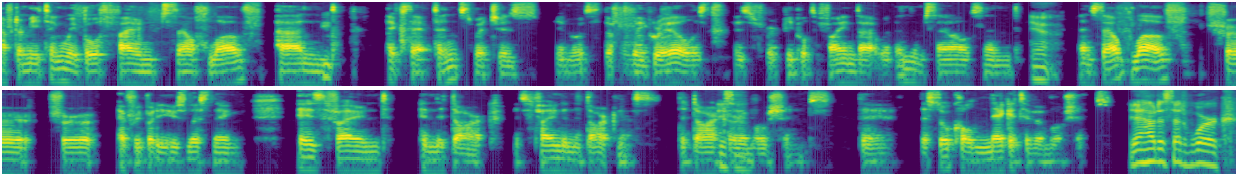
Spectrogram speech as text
after meeting we both found self love and mm. acceptance, which is you know it's the holy grail is is for people to find that within themselves and yeah and self love for for everybody who's listening is found in the dark. It's found in the darkness, the darker emotions, the the so-called negative emotions. Yeah, how does that work?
